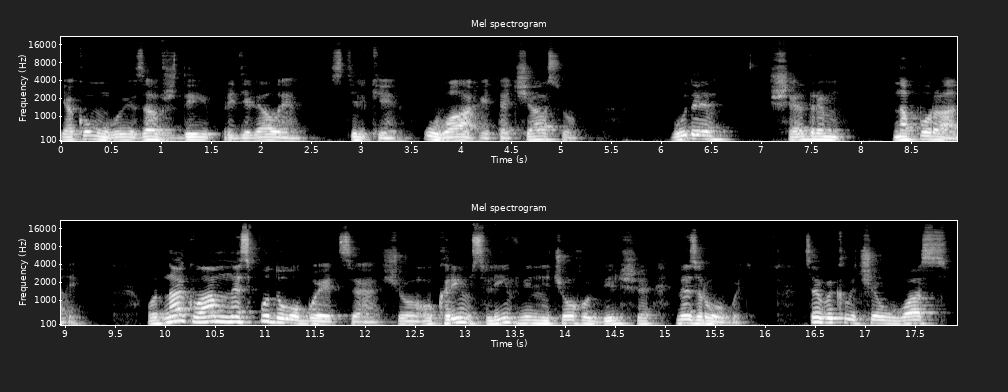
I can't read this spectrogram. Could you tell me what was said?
якому ви завжди приділяли стільки уваги та часу, буде щедрим на поради. Однак вам не сподобається, що окрім слів він нічого більше не зробить. Це викличе у вас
